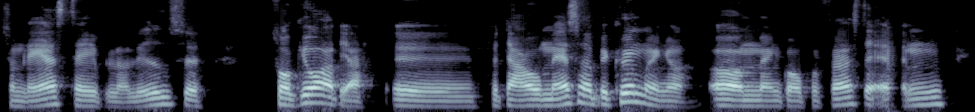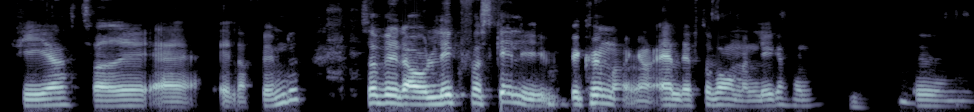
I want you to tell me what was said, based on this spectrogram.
som lærerstabel og ledelse får gjort jer. Øh, for der er jo masser af bekymringer, om man går på første, anden, fjerde, tredje eller femte, så vil der jo ligge forskellige bekymringer, alt efter hvor man ligger hen. Øh,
